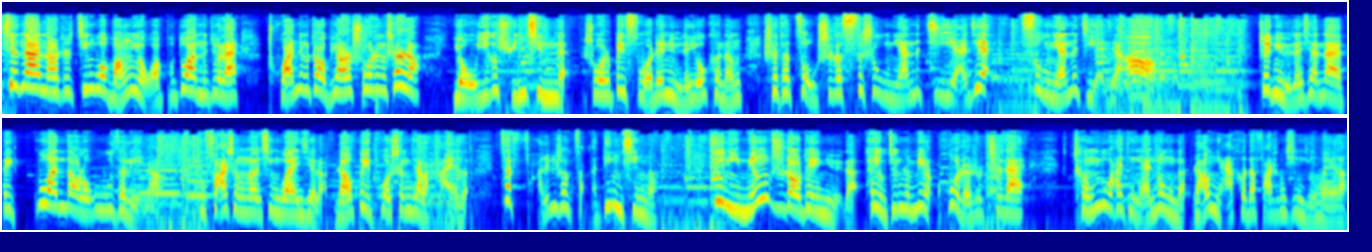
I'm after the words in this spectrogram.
现在呢，这经过网友啊不断的就来传这个照片，说这个事儿啊，有一个寻亲的，说是被锁这女的有可能是他走失了四十五年的姐姐，四五年的姐姐啊。这女的现在被关到了屋子里呢，就发生了性关系了，然后被迫生下了孩子，在法律上怎么定性啊？就你明知道这女的她有精神病或者是痴呆。程度还挺严重的，然后你还和他发生性行为了，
